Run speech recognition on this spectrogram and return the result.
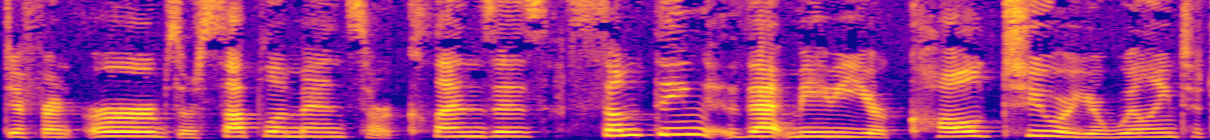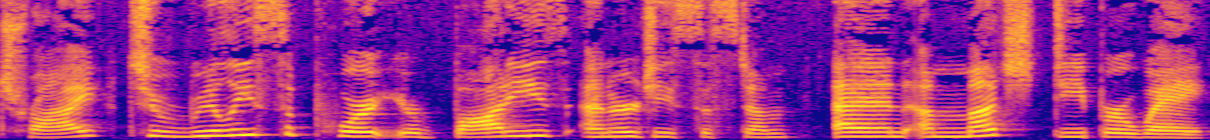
different herbs or supplements or cleanses, something that maybe you're called to or you're willing to try to really support your body's energy system in a much deeper way.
